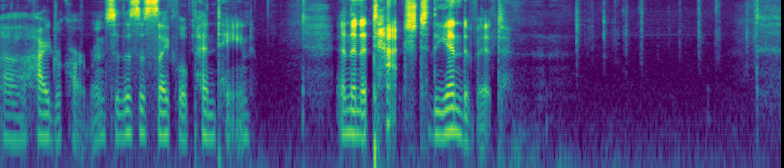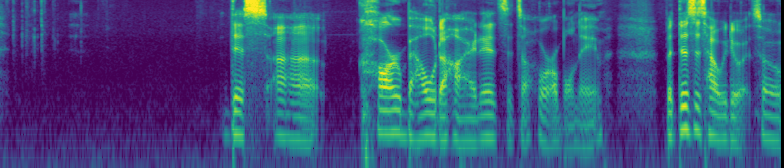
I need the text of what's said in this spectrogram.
uh, hydrocarbon. So this is cyclopentane and then attached to the end of it this uh, carbaldehyde. It's it's a horrible name, but this is how we do it. So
